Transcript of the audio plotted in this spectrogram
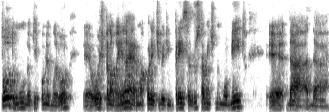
todo mundo aqui comemorou. É, hoje pela manhã era uma coletiva de imprensa justamente no momento é, da,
